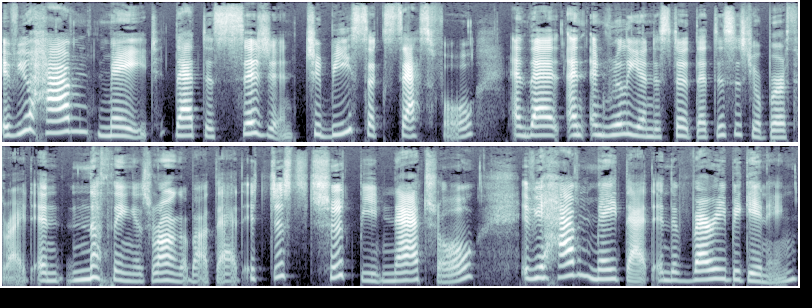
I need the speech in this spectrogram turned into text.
if you haven't made that decision to be successful and that and, and really understood that this is your birthright and nothing is wrong about that, it just should be natural. If you haven't made that in the very beginning,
